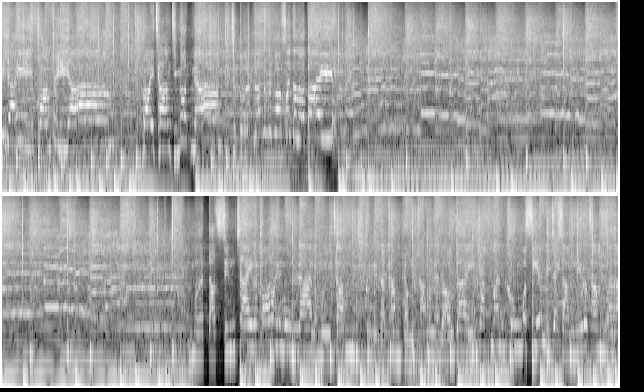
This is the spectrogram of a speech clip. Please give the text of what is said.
งใยความพยายามปลายทางที่งดงามจะเปิดรับและเป็นความฝัตลอดไปตัดสินใจและขอให้มุ่งหน้าลงมือทำคุณเป็นน้าทำทำทำและเราได้ยักมันคงว่าเสียงในใจสั่งนี้เราทำอะไร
